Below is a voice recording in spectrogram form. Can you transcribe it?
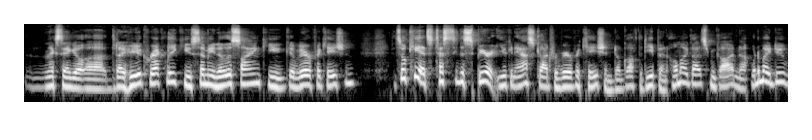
the next thing I go, uh, did I hear you correctly? Can you send me another sign? Can you get verification? It's okay. It's testing the spirit. You can ask God for verification. Don't go off the deep end. Oh my God, it's from God. Now, what do I do?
